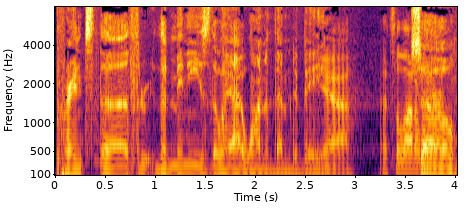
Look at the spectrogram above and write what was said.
print the th- the minis the way I wanted them to be. Yeah, that's a lot of So work.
